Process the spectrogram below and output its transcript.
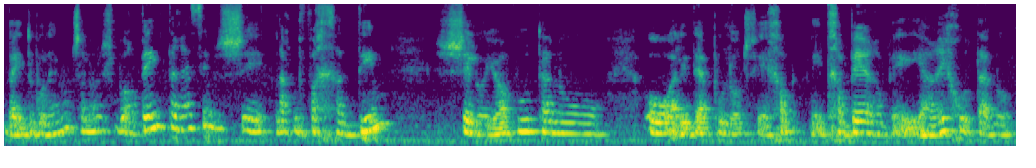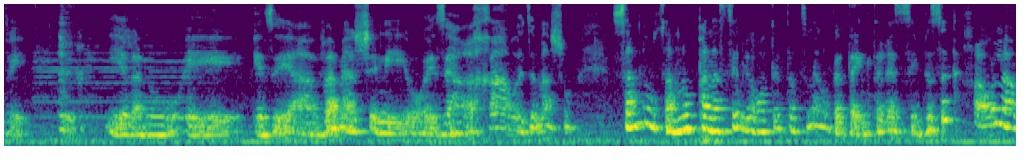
בהתבוננות שלנו, יש בו הרבה אינטרסים שאנחנו מפחדים שלא יאהבו אותנו, או על ידי הפעולות שנתחבר ויעריכו אותנו ויהיה לנו אה, איזה אהבה מהשני, או איזה הערכה, או איזה משהו. שמנו, שמנו פנסים לראות את עצמנו ואת האינטרסים, וזה ככה העולם,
